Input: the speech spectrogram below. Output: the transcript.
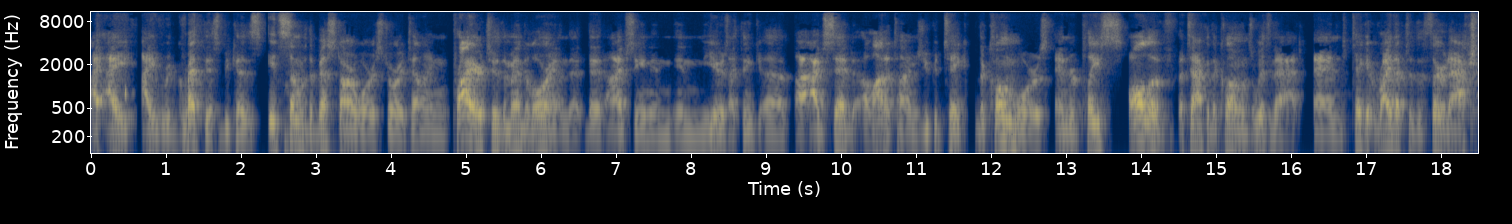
I, I I regret this because it's some of the best Star Wars storytelling prior to the Mandalorian that that I've seen in in years. I think uh, I, I've said a lot of times you could take the Clone Wars and replace all of Attack of the Clones with that and take it right up to the third act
